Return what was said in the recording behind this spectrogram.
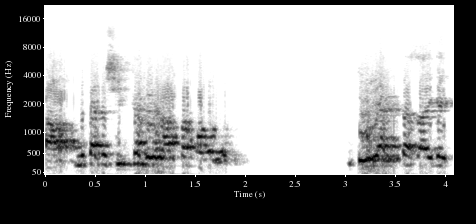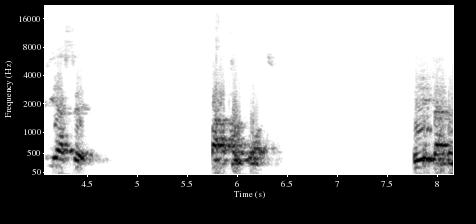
আপনি তাকে শিক্ষা দেবেন, আপনার মতো করে। দুই একটা জায়গায় কি আছে? পার্থক্য আছে। এইটা তো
